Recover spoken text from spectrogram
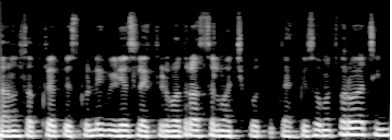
ఛానల్ సబ్స్క్రైబ్ చేసుకోండి. వీడియోస్ లైక్ చేయడం మాత్రం అస్సలు మర్చిపోతుంది thank you so much for watching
